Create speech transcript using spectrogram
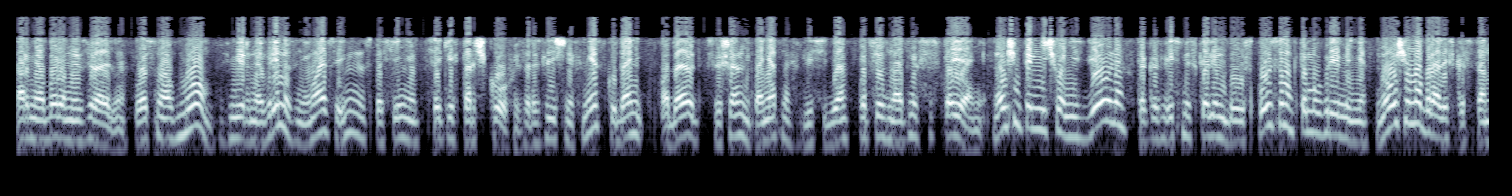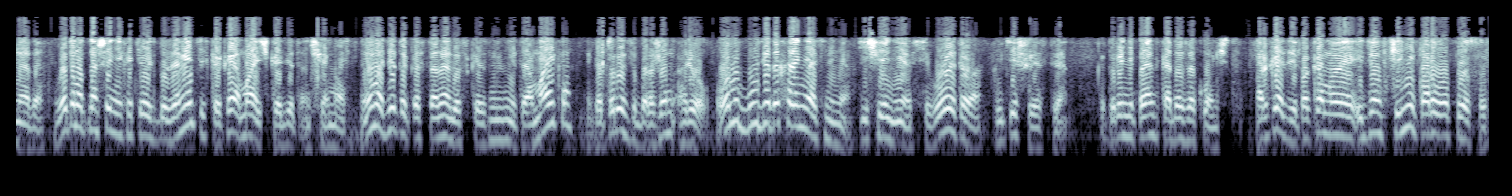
армии обороны Израиля в основном в мирное время занимаются именно спасением всяких торчков из различных мест, куда они попадают в совершенно непонятных для себя подсознательных состояниях. Но, в общем-то, им ничего не сделали, так как весь мискалин был использован к тому времени. Но, в общем, набрались Кастанеда. В этом отношении хотелось бы заметить, какая маечка одета на чай масть. На нем одета Кастанедовская знаменитая майка, на которой изображен орел. Он и будет охранять меня в течение всего этого путешествия который непонятно когда закончится. Аркадий, пока мы идем в тени, пару вопросов.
